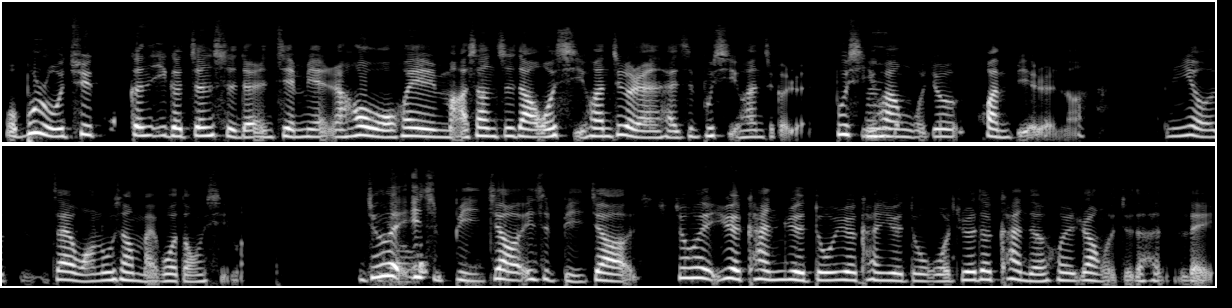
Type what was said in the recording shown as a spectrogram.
我不如去跟一个真实的人见面，然后我会马上知道我喜欢这个人还是不喜欢这个人。不喜欢我就换别人了。嗯。你有在网络上买过东西吗？你就会一直比较，一直比较，就会越看越多，越看越多。我觉得看的会让我觉得很累。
